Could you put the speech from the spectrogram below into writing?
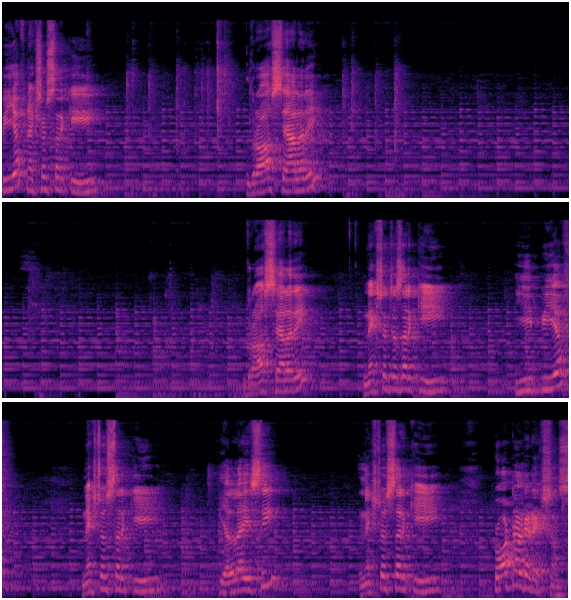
పిఎఫ్ నెక్స్ట్ వచ్చేసరికి gross salary gross salary next వచ్చేసరికి ఈపీఎఫ్ నెక్స్ట్ వచ్చేసరికి ఎల్ఐసి నెక్స్ట్ వచ్చేసరికి టోటల్ డిడక్షన్స్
